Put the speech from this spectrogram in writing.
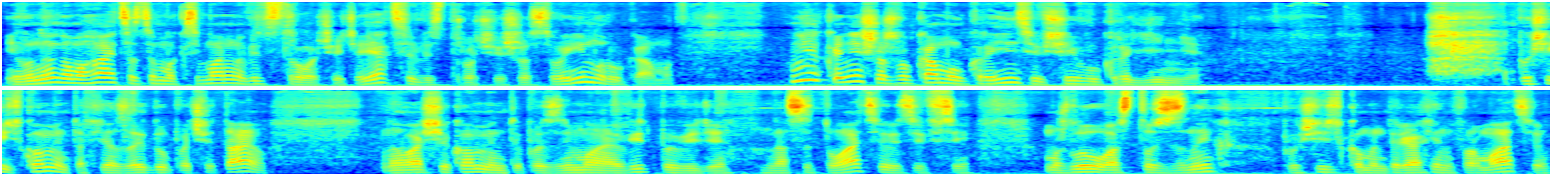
І вони намагаються це максимально відстрочити. А як це відстрочити? Що своїми руками? Ні, звісно ж, руками українців ще й в Україні. Пишіть в коментах, я зайду, почитаю. На ваші коменти познімаю відповіді на ситуацію ці всі. Можливо, у вас хтось зник. Пишіть в коментарях інформацію.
